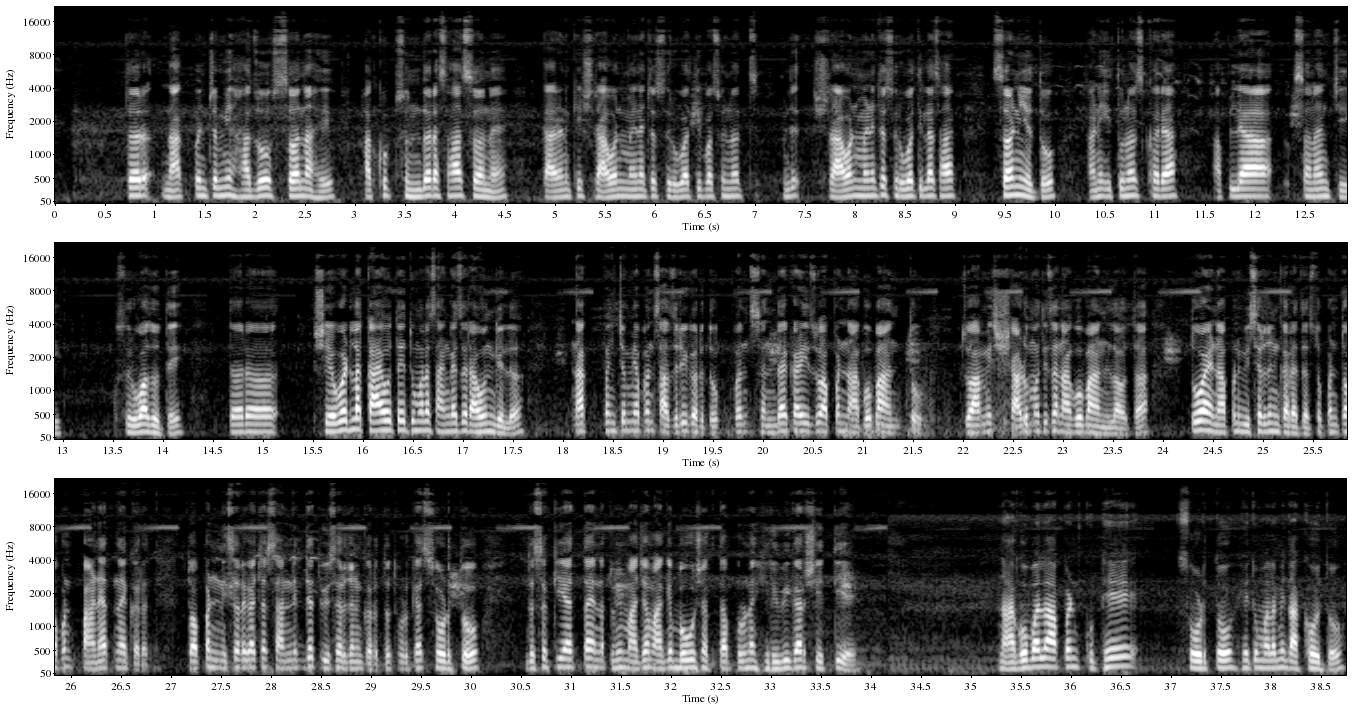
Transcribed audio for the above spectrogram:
तर नागपंचमी हा जो सण आहे हा खूप सुंदर असा हा सण आहे. कारण की श्रावण महिन्याच्या सुरुवातीपासूनच म्हणजे श्रावण महिन्याच्या सुरुवातीलाच हा सण येतो आणि इथूनच खऱ्या आपल्या सणांची सुरुवात होते. तर शेवटला काय होतं आहे तुम्हाला सांगायचं राहून गेलं. नागपंचमी आपण साजरी करतो पण संध्याकाळी जो आपण नागोबा आणतो जो आम्ही शाडूमातीचा नागोबा आणला होता तो आहे ना आपण विसर्जन करायचा असतो पण तो आपण पाण्यात नाही करत. तो आपण निसर्गाच्या सान्निध्यात विसर्जन करतो थोडक्यात सोडतो. जसं की आता आहे ना तुम्ही माझ्या मागे बघू शकता पूर्ण हिरवीगार शेती आहे. नागोबाला आपण कुठे सोडतो हे तुम्हाला मी दाखवतो.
